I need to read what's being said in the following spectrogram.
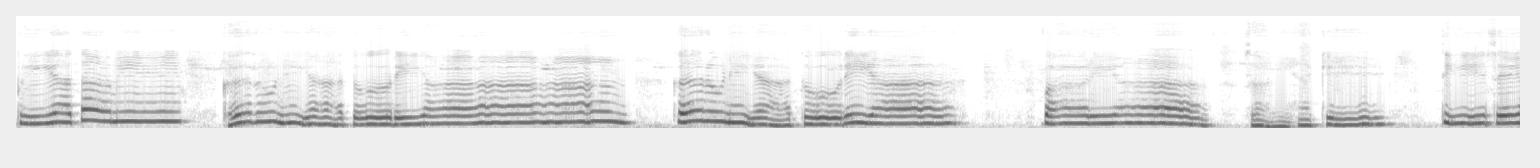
ಪ್ರಿಯತಮೆ ಕರುಣೆಯ ತೋರಿಯ ಕರುಣೆಯ ತೋರಿಯ ಬಾರಿಯ ಸನಿಹಕ್ಕೆ ತೀಸೆಯ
